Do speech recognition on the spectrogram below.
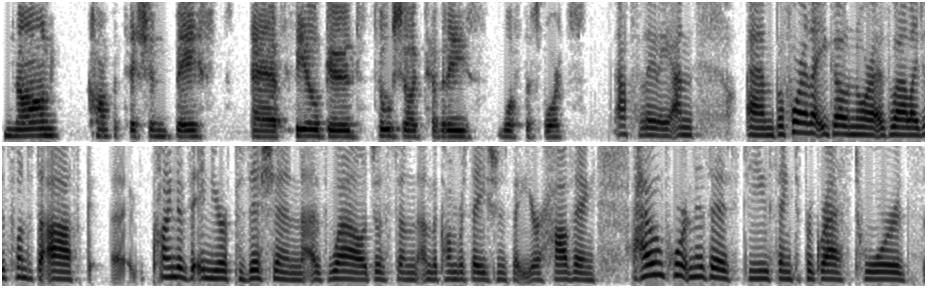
non competition based, uh, feel good social activities with the sports. Absolutely. And um, before I let you go, Nora, as well, I just wanted to ask, uh, kind of in your position as well, just and, and the conversations that you're having, how important is it, do you think, to progress towards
